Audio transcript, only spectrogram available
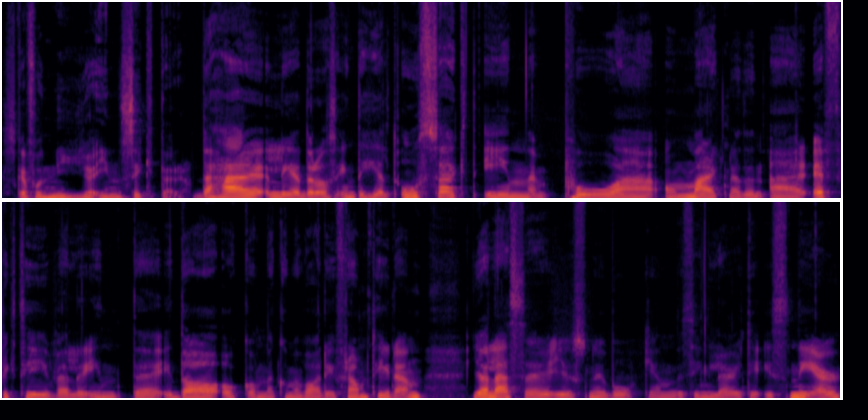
ska få nya insikter. Det här leder oss inte helt osökt in på eh, om marknaden är effektiv eller inte idag och om den kommer vara det i framtiden. Jag jag läser just nu boken The Singularity is near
